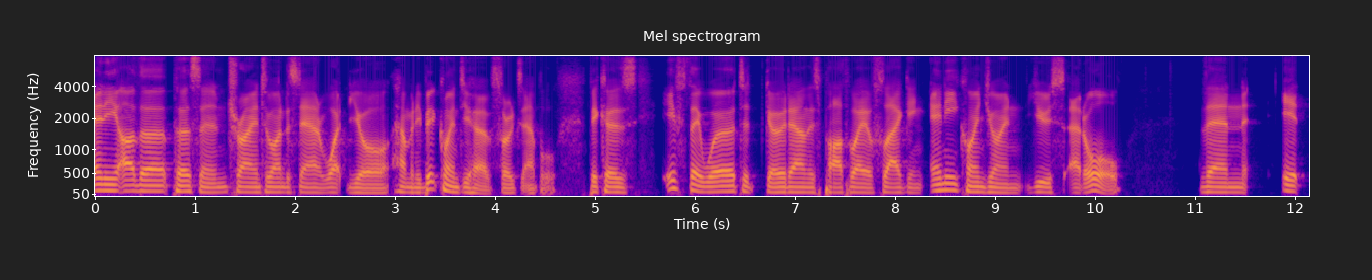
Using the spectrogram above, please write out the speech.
any other person trying to understand what your how many bitcoins you have for example because if they were to go down this pathway of flagging any coinjoin use at all then it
